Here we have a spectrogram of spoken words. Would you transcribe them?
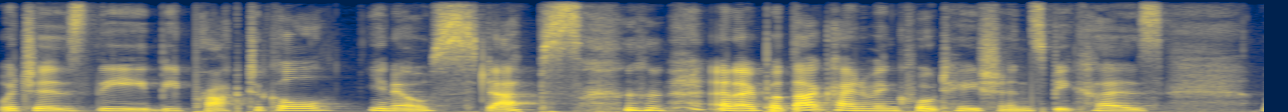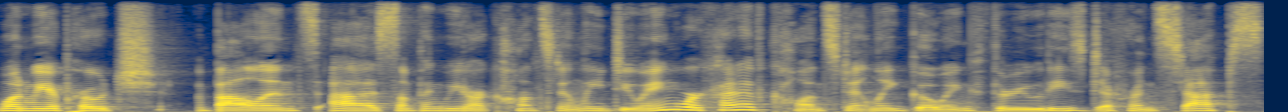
which is the the practical, you know, steps. and I put that kind of in quotations because when we approach balance as something we are constantly doing, we're kind of constantly going through these different steps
